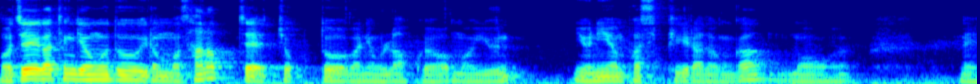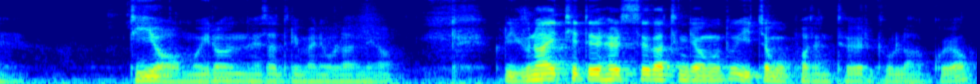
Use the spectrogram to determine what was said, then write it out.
어제 같은 경우도 이런 뭐 산업재 쪽도 많이 올라왔고요. 뭐 유, 유니언 퍼시픽이라던가 뭐 네, 디어 뭐 이런 회사들이 많이 올랐네요. 그리고 유나이티드 헬스 같은 경우도 2.5% 이렇게 올라왔고요.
